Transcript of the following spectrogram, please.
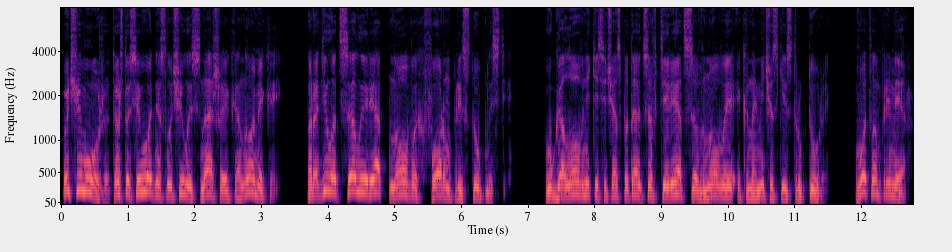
Почему же? То, что сегодня случилось с нашей экономикой, породило целый ряд новых форм преступности. Уголовники сейчас пытаются втереться в новые экономические структуры. Вот вам пример.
